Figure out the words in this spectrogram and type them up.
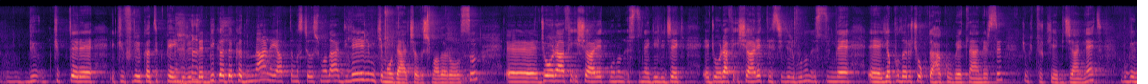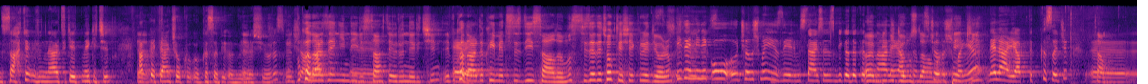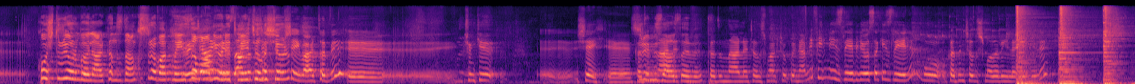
küptere, küflü katık peynirinde, bigada kadınlarla yaptığımız çalışmalar dileyelim ki model çalışmalar olsun. E, coğrafi işaret bunun üstüne gelecek. E, coğrafi işaret tescilleri bunun üstüne e, yapıları çok daha kuvvetlendirsin. Çünkü Türkiye bir cennet. Bugün sahte ürünler tüketmek için hakikaten çok kısa bir ömür yaşıyoruz. Evet, bu İnşallah, kadar zengin değiliz e, sahte ürünler için. E, bu evet. kadar da kıymetsiz değil sağlığımız. Size de çok teşekkür ediyorum. Bir de minik o çalışmayı izleyelim isterseniz Biga'da kadınlarla yaptığımız çalışmayı. Peki. Neler yaptık kısacık. Tamam. Ee, Koşturuyorum böyle arkanızdan. Kusura bakmayın rica zamanı ederiz. yönetmeye Anlatacak çalışıyorum. çok şey var tabii. Ee, çünkü e, şey e, Süremiz kadınlarla, az, evet. kadınlarla çalışmak çok önemli. Filmi izleyebiliyorsak izleyelim bu kadın çalışmalarıyla ilgili.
